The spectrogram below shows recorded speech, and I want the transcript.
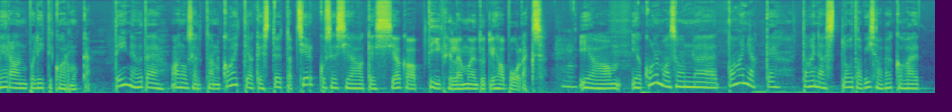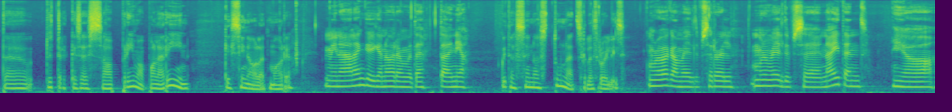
Veera on poliitiku armuke teine õde vanuselt on Katja, kes töötab tsirkuses ja kes jagab tiigrile mõeldud liha pooleks mm.. ja, ja kolmas on äh, Tanjake, Tanjast loodab isa väga, et äh, tütrekesest saab prima baleriin. kes sina oled, Maarja? mina olen kõige noorem õde, Tanja. kuidas sa ennast tunned selles rollis? mulle väga meeldib see roll, mulle meeldib see näidend ja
